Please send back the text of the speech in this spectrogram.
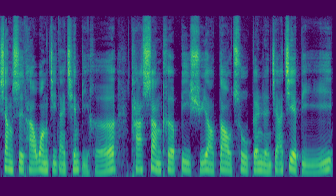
像是他忘记带铅笔盒，他上课必须要到处跟人家借笔，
